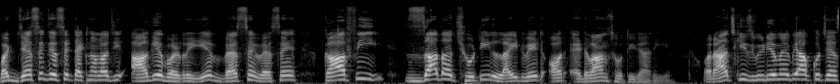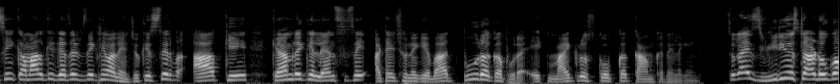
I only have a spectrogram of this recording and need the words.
बट जैसे जैसे टेक्नोलॉजी आगे बढ़ रही है वैसे वैसे काफ़ी ज़्यादा छोटी लाइट वेट और एडवांस होती जा रही है। और आज की इस वीडियो में भी आप कुछ ऐसे ही कमाल के गैजेट्स देखने वाले हैं, जो कि सिर्फ़ आपके कैमरे के लेंस से अटैच होने के बाद पूरा का पूरा एक माइक्रोस्कोप का काम करने लगेंगे। सो गाइस वीडियो स्टार्ट होगा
